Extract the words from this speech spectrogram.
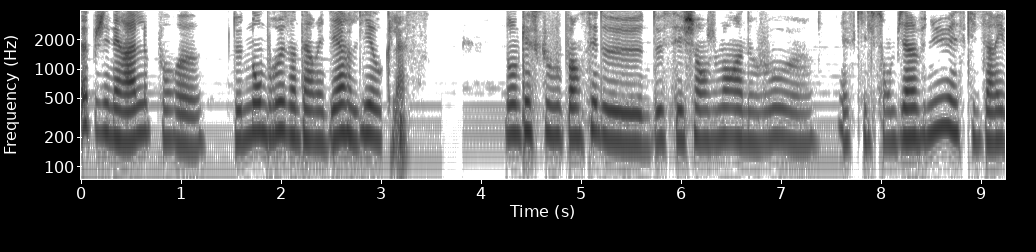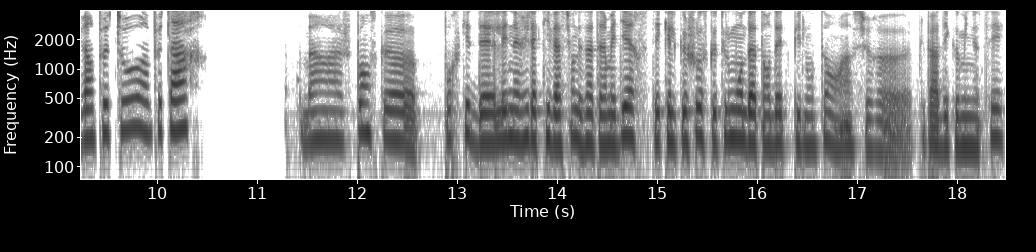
up général pour euh, de nombreux intermédiaires liés aux classes. Donc, qu'est-ce que vous pensez de, ces changements à nouveau euh Est-ce qu'ils sont bienvenus? Est-ce qu'ils arrivent un peu tôt, un peu tard? Ben, je pense que pour ce qui est de l'énergie d'activation des intermédiaires, c'était quelque chose que tout le monde attendait depuis longtemps hein, sur euh, la plupart des communautés.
